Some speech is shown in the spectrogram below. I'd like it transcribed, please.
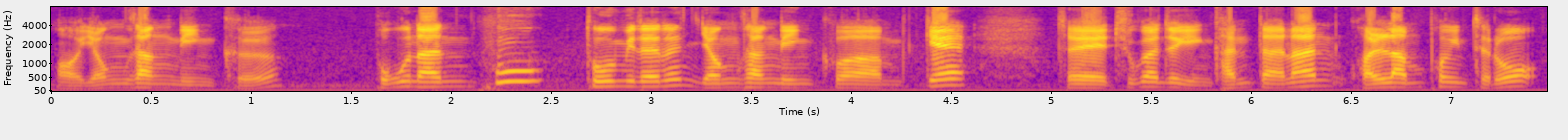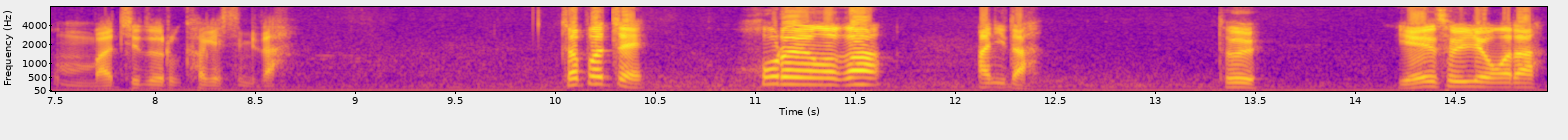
어, 영상 링크 보고 난후 도움이 되는 영상 링크와 함께 저의 주관적인 간단한 관람 포인트로 마치도록 하겠습니다. 첫 번째, 호러 영화가 아니다. 둘, 예술 영화다.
